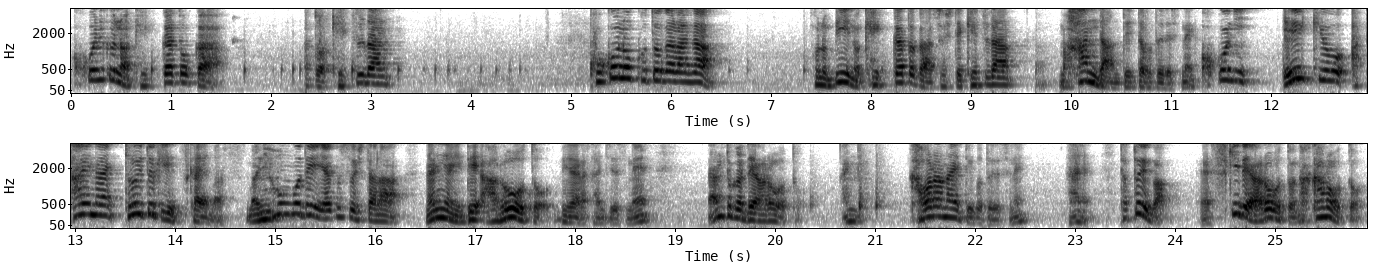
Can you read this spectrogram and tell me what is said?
ここに来るのは結果とか、あとは決断。ここの事柄が、この B の結果とか、そして決断、まあ、判断といったことですね。ここに影響を与えないという時に使えます。まあ、日本語で訳すとしたら、何々であろうと、みたいな感じですね。なんとかであろうと。変わらないということですね。はい。例えば、好きであろうとなかろうと、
